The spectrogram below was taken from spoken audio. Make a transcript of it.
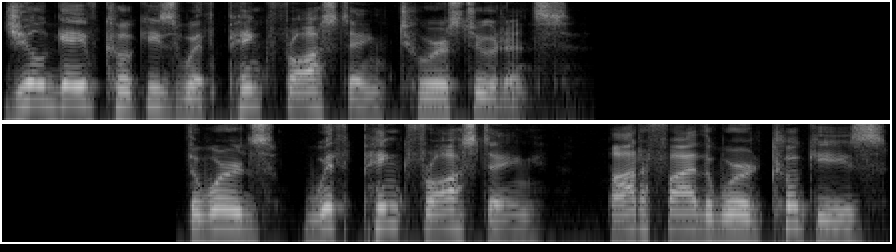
Jill gave cookies with pink frosting to her students. The words with pink frosting modify the word cookies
